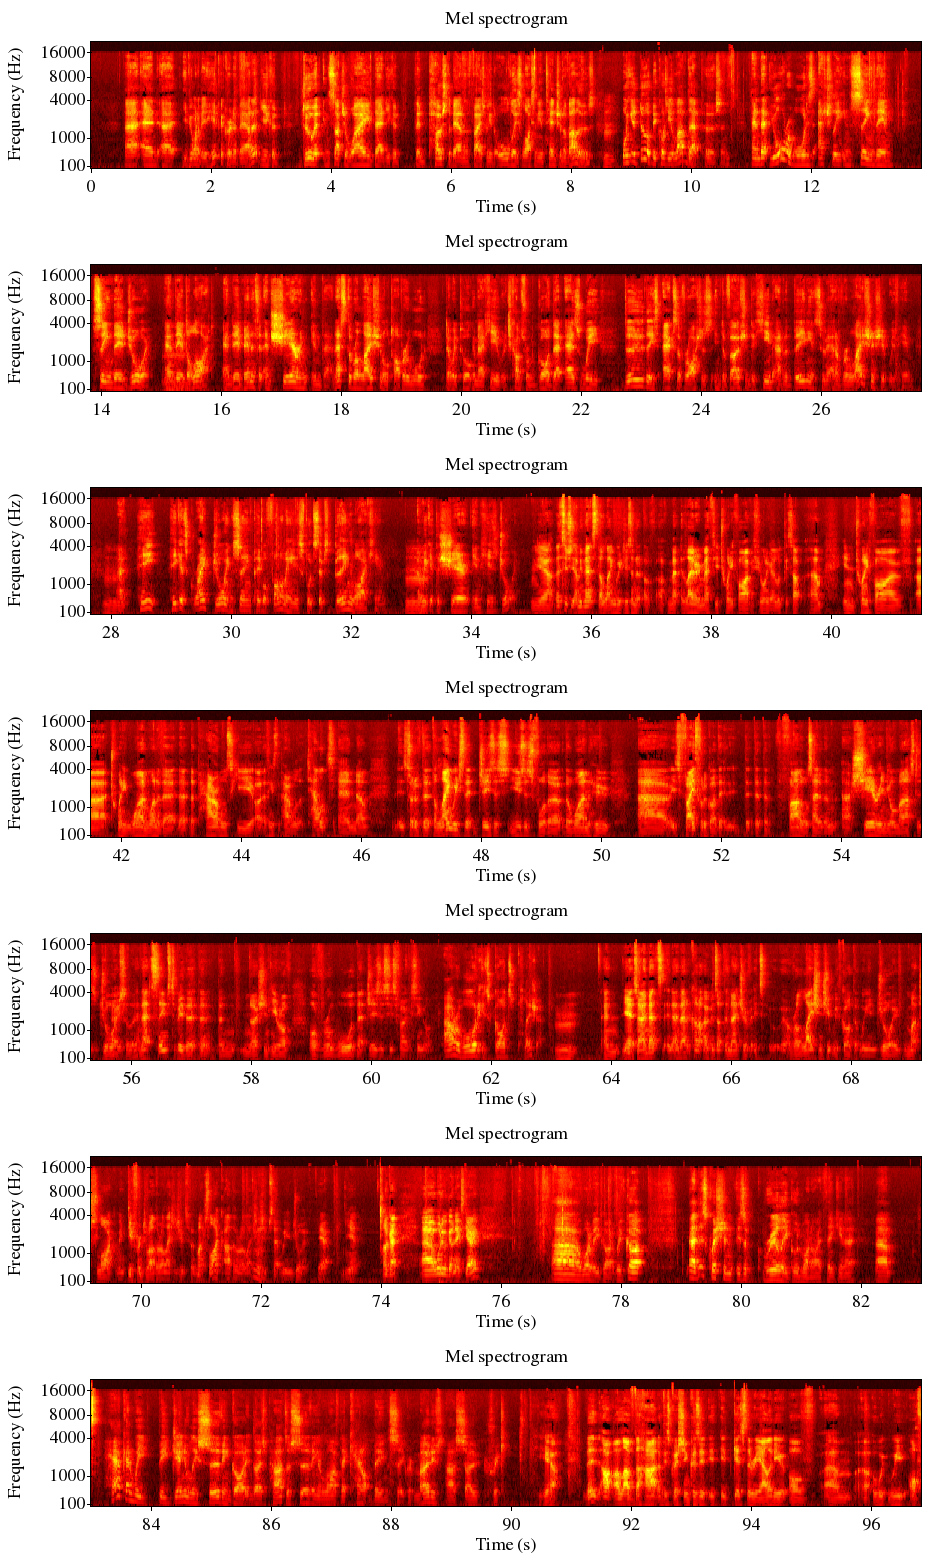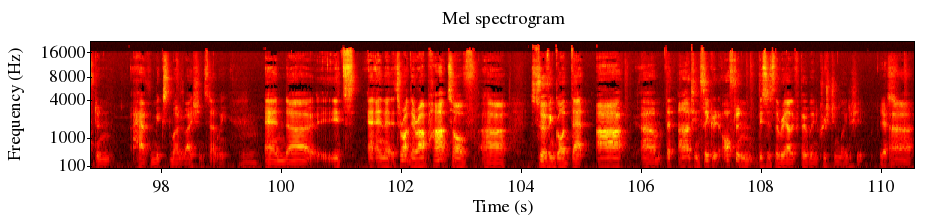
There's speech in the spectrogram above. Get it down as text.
uh, and uh, if you want to be a hypocrite about it, you could do it in such a way that you could then post about it on Facebook and get all these likes and the attention of others, or you do it because you love that person, and that your reward is actually in seeing them, seeing their joy and their delight and their benefit and sharing in that. And that's the relational type of reward that we're talking about here, which comes from God. That as we do these acts of righteousness in devotion to Him, out of obedience to Him, out of relationship with Him, and He He gets great joy in seeing people following in His footsteps, being like Him, and we get to share in His joy. Yeah, that's actually, I mean, that's the language, isn't it, of, of Ma- later in Matthew 25, if you want to go look this up. Um, in 25, uh, 21, one of the, the, the parables here, I think it's the parable of the talents, and um, sort of the, the language that Jesus uses for the, the one who uh, is faithful to God, that, that, that the Father will say to them, uh, share in your master's joy. Absolutely. And that seems to be the, the, the notion here of, of reward that Jesus is focusing on. Our reward is God's pleasure. and yeah, so and that's and that kind of opens up the nature of it's a relationship with God that we enjoy, much like I mean, different to other relationships, but much like other relationships that we enjoy. Yeah. Yeah. Okay. Uh, what do we got next, Gary? Uh, what have we got? We've got. Uh, this question is a really good one, I think. You know, um, how can we be genuinely serving God in those parts of serving in life that cannot be in secret? Motives are so tricky. Yeah, I love the heart of this question because it, it, it gets the reality of um, uh, we, we often have mixed motivations, don't we? And uh, it's and it's right. There are parts of uh, serving God that are um, that aren't in secret. Often, this is the reality for people in Christian leadership. Yes. Uh,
